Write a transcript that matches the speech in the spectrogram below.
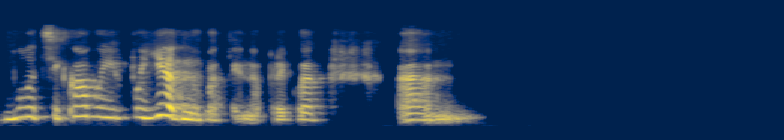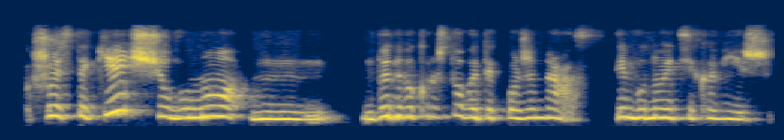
було цікаво їх поєднувати. Наприклад, ем, щось таке, що воно ви не використовуєте кожен раз, тим воно і цікавіше.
